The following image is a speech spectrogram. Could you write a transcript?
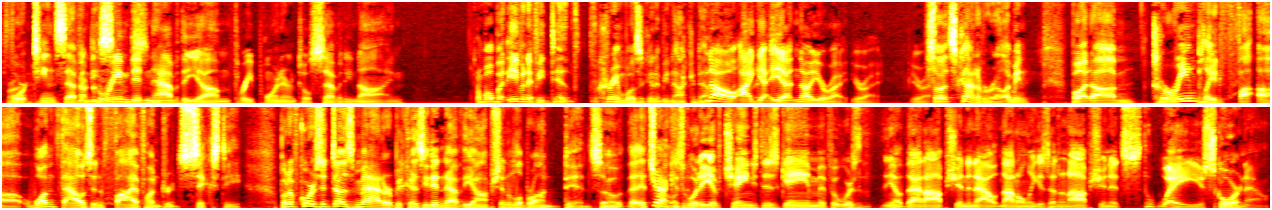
fourteen Now. Kareem didn't have the um, three pointer until 79. Well, but even if he did, Kareem wasn't going to be knocking down. No, I get. Yeah, no, you're right. You're right. You're right. So it's kind of a real. I mean, but um, Kareem played fi- uh, 1,560. But of course, it does matter because he didn't have the option and LeBron did. So it's yeah, because would he have changed his game if it was you know that option? And now, not only is it an option, it's the way you score now.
